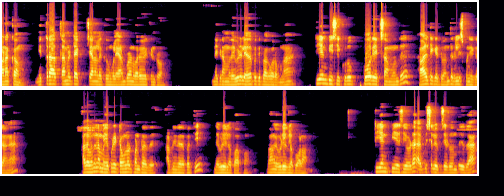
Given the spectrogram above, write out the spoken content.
வணக்கம். மித்ரா தமிழ் டெக் சேனலுக்கு உங்களை அன்புடன் வரவேற்கின்றோம். இன்றைக்கி நம்ம இந்த வீடியோவில் எதை பற்றி பார்க்க வரோம்னா டிஎன்பிசி குரூப் ஃபோர் எக்ஸாம் வந்து ஹால் டிக்கெட் வந்து ரிலீஸ் பண்ணியிருக்காங்க அதை வந்து நம்ம எப்படி டவுன்லோட் பண்ணுறது அப்படின்றத பற்றி இந்த வீடியோவில் பார்ப்போம். வாங்க வீடியோக்குள்ளே போகலாம் டிஎன்பிஎஸ்சியோட அபிஷியல் வெப்சைட் வந்து இதுதான்.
